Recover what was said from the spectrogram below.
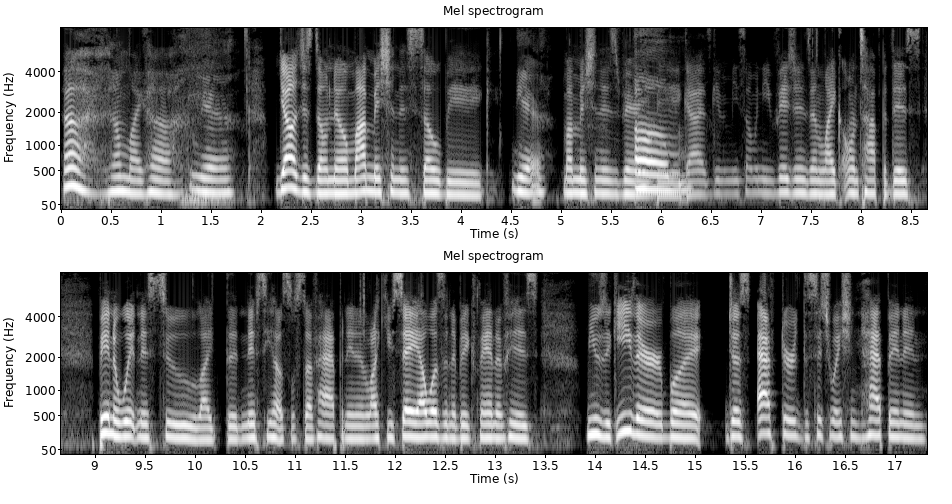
I'm like, huh. Yeah. Y'all just don't know. My mission is so big. Yeah. My mission is very Um, big. God's giving me so many visions, and like on top of this, being a witness to like the Nipsey Hussle stuff happening, and like you say, I wasn't a big fan of his music either, but just after the situation happened and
